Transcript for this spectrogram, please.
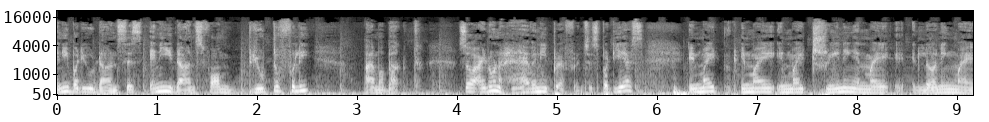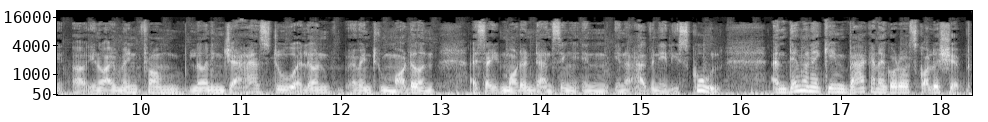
anybody who dances any dance form beautifully. i'm a bhakt so i don't have any preferences but yes in my in my in my training and my in learning my uh, you know i went from learning jazz to i learned i went to modern i studied modern dancing in you know alvin ailey school and then when i came back and i got a scholarship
